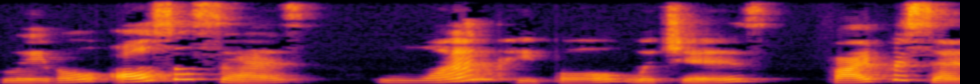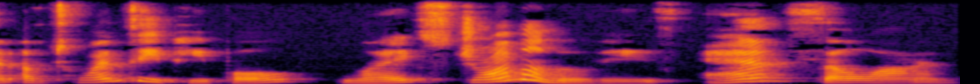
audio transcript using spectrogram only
Label also says one people, which is 5% of 20 people, likes drama movies, and so on.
